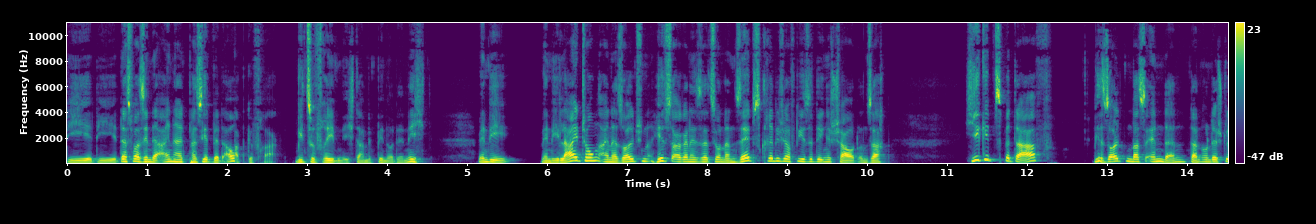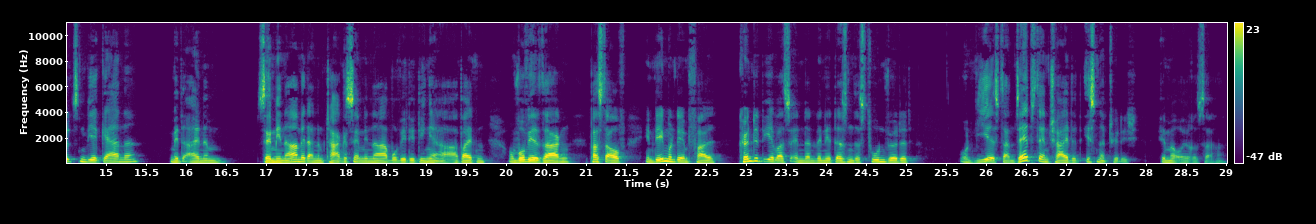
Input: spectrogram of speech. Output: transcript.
die, die, das, was in der Einheit passiert, wird auch abgefragt, wie zufrieden ich damit bin oder nicht. Wenn die, wenn die Leitung einer solchen Hilfsorganisation dann selbstkritisch auf diese Dinge schaut und sagt, hier gibt's Bedarf, wir sollten was ändern, dann unterstützen wir gerne mit einem Seminar, mit einem Tagesseminar, wo wir die Dinge erarbeiten und wo wir sagen, passt auf, in dem und dem Fall könntet ihr was ändern, wenn ihr das und das tun würdet. Und wie ihr es dann selbst entscheidet, ist natürlich immer eure Sache.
